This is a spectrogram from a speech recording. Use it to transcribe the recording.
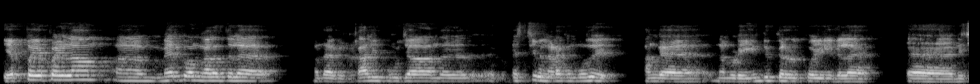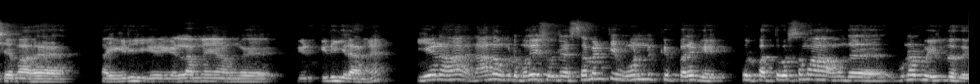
எப்ப எப்ப எல்லாம் மேற்கு வங்காளத்துல அந்த காளி பூஜா அந்த ஃபெஸ்டிவல் நடக்கும்போது அங்க நம்முடைய இந்துக்கள் கோயில்களை நிச்சயமாக இடி எல்லாமே அவங்க இடி- இடிக்கிறாங்க. ஏன்னா நான் தான் உங்ககிட்ட முதல்ல சொல்றேன் செவன்டி ஒன்னுக்கு பிறகு ஒரு பத்து வருஷமா அந்த உணர்வு இருந்தது.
